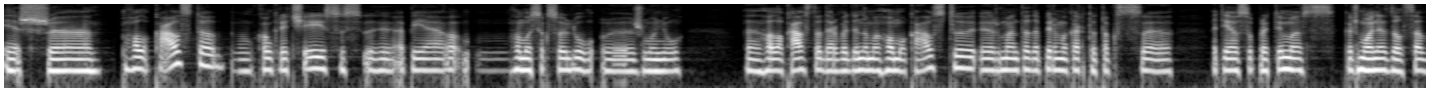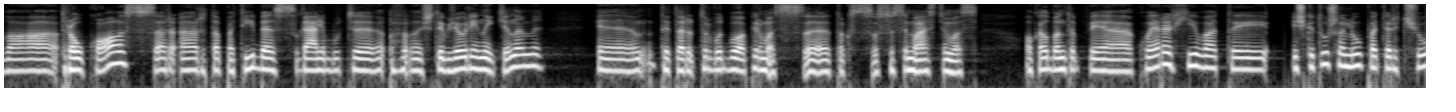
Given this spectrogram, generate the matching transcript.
iš uh, holokausto, konkrečiai sus, uh, apie homoseksualių uh, žmonių E, holokaustą dar vadinama homokaustu. Ir man tada pirmą kartą toks e, atėjo supratimas, kad žmonės dėl savo traukos ar, ar tapatybės gali būti šitaip žiauriai naikinami. E, tai tar, turbūt buvo pirmas toks susimastymas. O kalbant apie queer archyvą, tai iš kitų šalių patirčių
